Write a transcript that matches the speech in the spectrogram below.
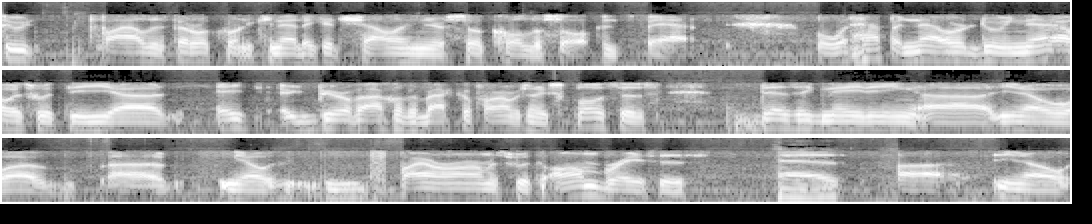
suit filed in federal court in Connecticut challenging their so-called assault weapons ban. But what happened now, we're doing now, is with the uh, Bureau of Alcohol, Tobacco, Firearms, and Explosives designating, uh, you know, uh, uh you know, firearms with arm braces as uh, you know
